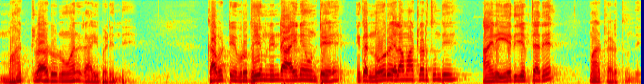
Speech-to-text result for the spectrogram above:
మాట్లాడును అని రాయబడింది. కాబట్టి హృదయం నిండా ఆయనే ఉంటే ఇంకా నోరు ఎలా మాట్లాడుతుంది? ఆయన ఏది చెప్తే అదే మాట్లాడుతుంది.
